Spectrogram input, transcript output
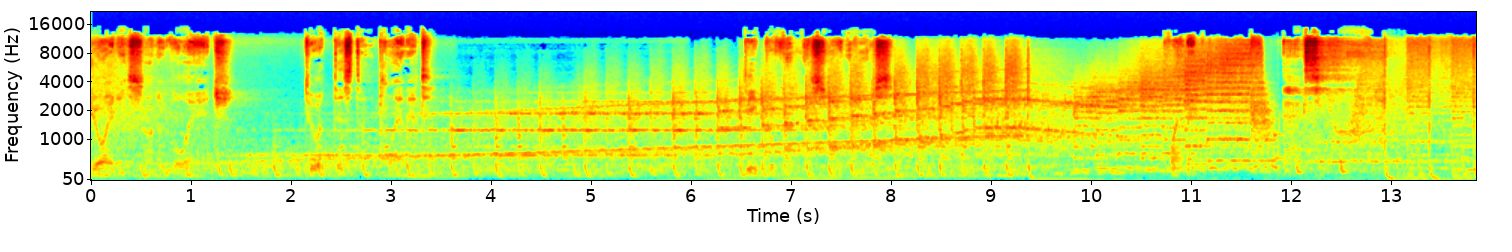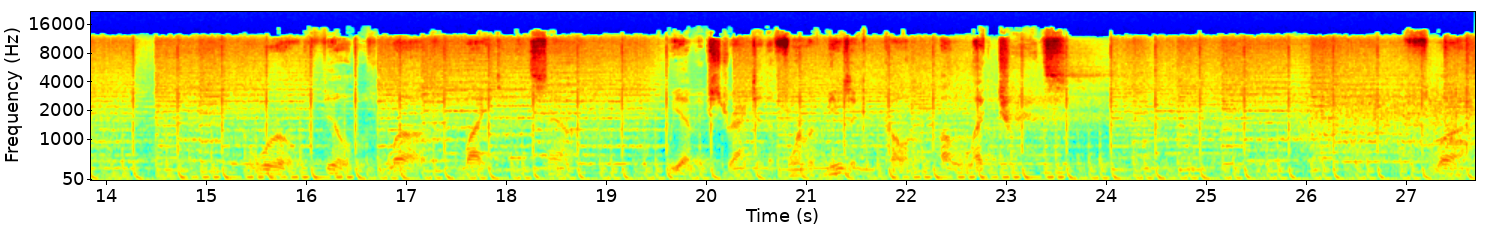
join us on a voyage to a distant planet. Deep within this universe. Planet Axion. A world filled with love, light, and sound. We have extracted a form of music called electrance. Flood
